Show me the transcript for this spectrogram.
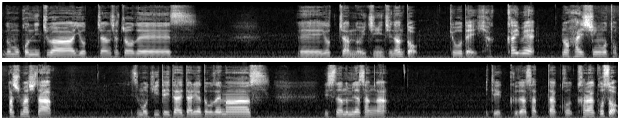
どうもこんにちは、よっちゃん社長です。えー、よっちゃんの一日なんと、今日で100回目の配信を突破しました。いつも聞いていただいてありがとうございます。リスナーの皆さんがいてくださったからこそ、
